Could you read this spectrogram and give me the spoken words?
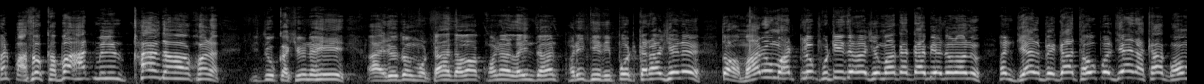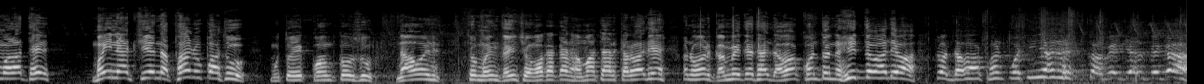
અને પાછો ખભા હાથ મેલીને ઉઠાયો દવાખાને. બીજું કશું નહીં. આર્યો મોટા દવાખાને લઈને જવાનું, ફરીથી રિપોર્ટ કરાવશે ને? તો અમારું માટલું ફૂટી જશે છે મા કાકા બે દોડાનું અને જેલ ભેગા થવું પડશે ને, આખા ગામવાળા થઈને મહી નાખીએ, નફાનું પાછું. હું તો એક કોમ કહું છું, ના હોય ને, તો મને જઈ ચોમા કાકાને સમાચાર કરવા દે. અને ઓર ગમે તે થાય દવાખાન તો નહીં જ દવા દેવા. તો દવાખાન પહોંચી જાય ને, તો અમે જેલ ભેગા.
